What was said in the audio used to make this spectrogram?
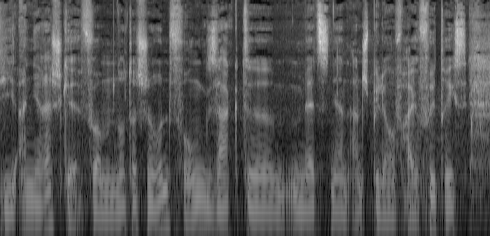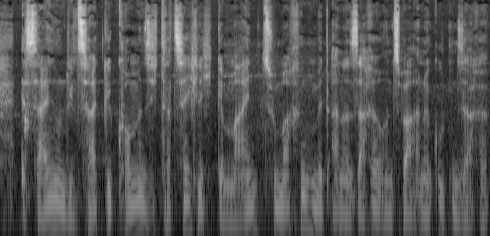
Die Anja Reschke vom Norddeutschen Rundfunk sagte im letzten Jahr in Anspielung auf Hajo Friedrichs, es sei nun die Zeit gekommen, sich tatsächlich gemein zu machen mit einer Sache, und zwar einer guten Sache.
